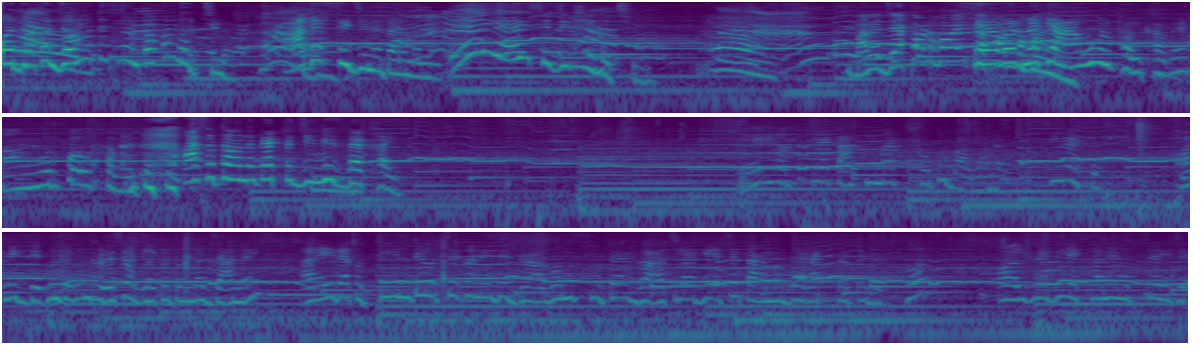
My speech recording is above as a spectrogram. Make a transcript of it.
ও যখন জন্মতেছিলাম তখন হচ্ছিল আগের সিজনে তার মানে। এই এই সিজনই হচ্ছে মানে যখন হয় সে আবার নাকি হয়। আঙুর ফল খাবে। আঙ্গুর ফল খাবে। আচ্ছা তোমাদেরকে একটা জিনিস দেখাই। বেগুন টেগুন ধরেছে ওগুলো তো তোমরা জানোই। আর এই দেখো তিনটে হচ্ছে এখানে এই যে ড্রাগন ফ্রুটের গাছ লাগিয়েছে তার মধ্যে একটাতে দেখো অলরেডি এখানে হচ্ছে এই যে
